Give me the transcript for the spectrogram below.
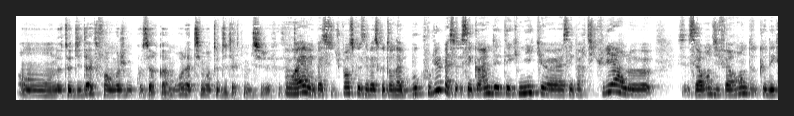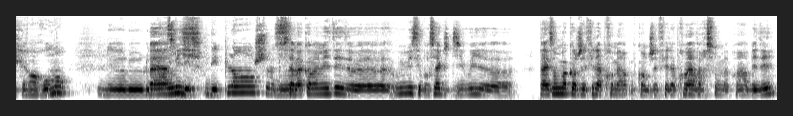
en autodidacte. Enfin, moi, je me considère quand même relativement autodidacte, même si j'ai fait ça. Ouais, mais parce que tu penses que c'est parce que t'en as beaucoup lu, parce que c'est quand même des techniques euh, assez particulières. Le, c'est vraiment différent que d'écrire un roman. Le, le, le bah, principe des, planches. Ça m'a quand même aidé. Oui, oui, c'est pour ça que je dis oui. Euh... Par exemple, moi, quand j'ai fait la première, quand j'ai fait la première version de ma première BD,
